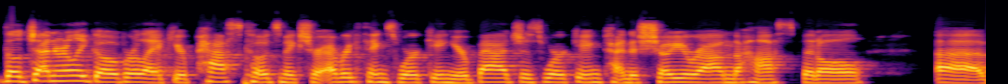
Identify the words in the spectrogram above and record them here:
They'll generally go over like your passcodes, make sure everything's working, your badge is working, kind of show you around the hospital. Uh,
